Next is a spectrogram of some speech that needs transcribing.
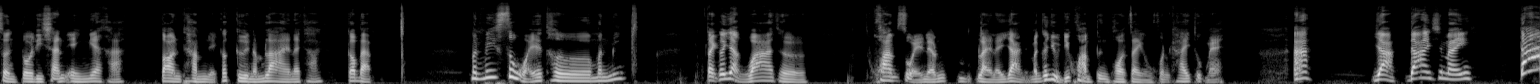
ส่วนตัวดิฉันเองเนี่ยค่ะ ตอนทำเนี่ยก็กลืนน้ำลายนะคะ ก็แบบ มันไม่สวยเธอ มันไม่ แต่ก็อย่างว่าเธอ ความสวยแล้วหลาย ๆ อย่างเนี่ยมันก็อยู่ที่ความพึงพอใจของคนไข้ถูกไหมอะอยากได้ใช่ไหมได้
